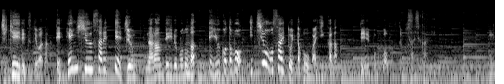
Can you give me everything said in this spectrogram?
時系列ではなくて編集されて順並んでいるものだっていうことも一応押さえておいた方がいいかなって僕は思ってます。確かに。うんうん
